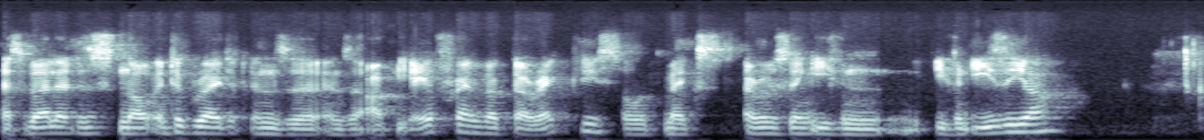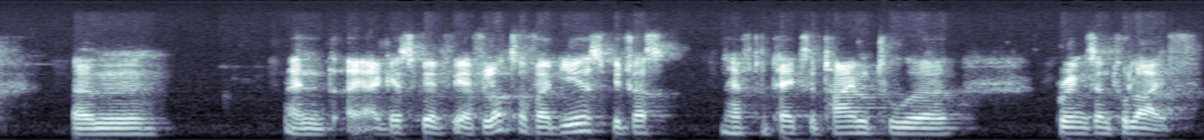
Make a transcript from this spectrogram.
as well, it is now integrated in the in the RPA framework directly, so it makes everything even even easier. Um, and I, I, guess we have, we have lots of ideas. We just have to take the time to uh, bring them to life.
